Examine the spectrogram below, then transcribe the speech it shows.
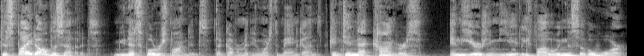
Despite all this evidence, municipal respondents, the government who wants to ban guns, contend that Congress, in the years immediately following the Civil War,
